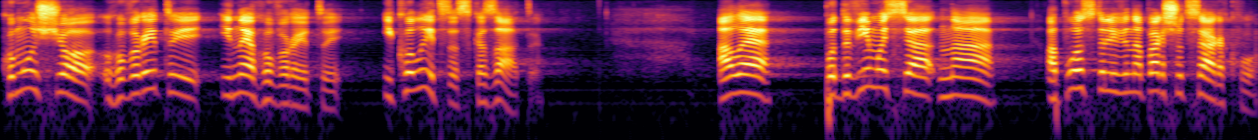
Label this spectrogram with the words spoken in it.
кому що говорити і не говорити, і коли це сказати. Але подивімося на апостолів і на першу церкву.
